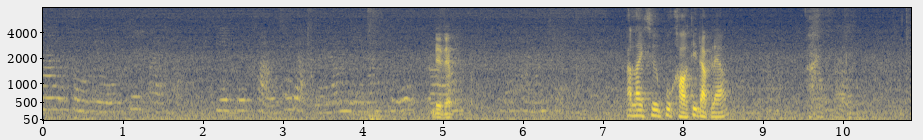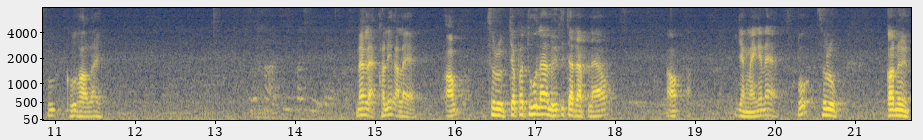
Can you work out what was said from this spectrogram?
นั่งชมวิวขึ้นไปค่ะ มีภูเขาที่ดับแล้ว มีน้ำพุร้อน เดี๋ยวๆและทานน้ำแข็งอะไรคือภูเขาที่ดับแล้วภูภูเขาอะไรภูเขาที่ประทุแล้วนั่นแหละเขาเรียกอะไรเอาสรุปจะประทุแล้วหรือจะดับแล้ว เอาอย่างไรกันแน่ปุ๊บสรุปก่อนอื่น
